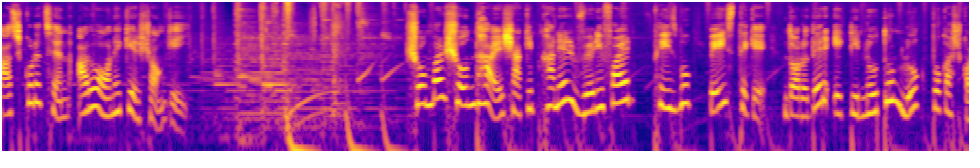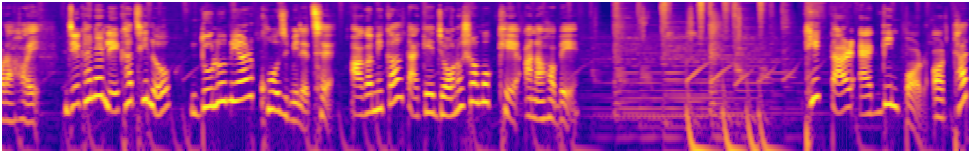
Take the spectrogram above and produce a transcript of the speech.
কাজ করেছেন আরও অনেকের সঙ্গেই। সোমবার সন্ধ্যায় শাকিব খানের ভেরিফাইড ফেসবুক পেজ থেকে দরদের একটি নতুন লুক প্রকাশ করা হয়, যেখানে লেখা ছিল, দুলু মিয়ার খোঁজ মিলেছে, আগামীকাল তাকে জনসমক্ষে আনা হবে। ঠিক তার একদিন পর, অর্থাৎ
